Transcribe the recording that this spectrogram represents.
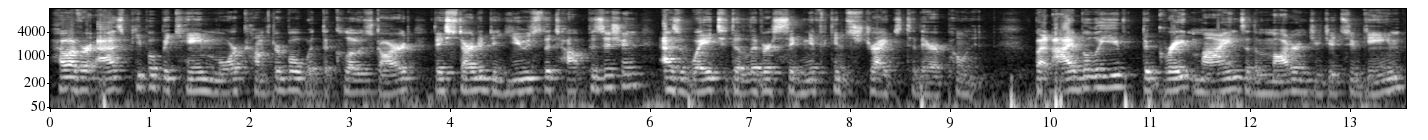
However, as people became more comfortable with the closed guard, they started to use the top position as a way to deliver significant strikes to their opponent. But I believe the great minds of the modern Jiu Jitsu game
